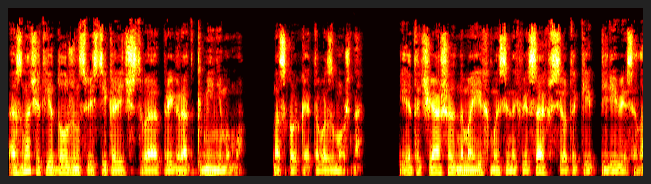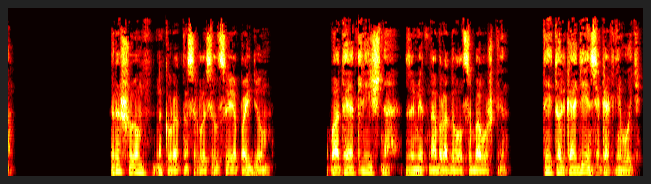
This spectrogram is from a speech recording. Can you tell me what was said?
А значит, я должен свести количество преград к минимуму, насколько это возможно. И эта чаша на моих мысленных весах все-таки перевесила. — Хорошо, — аккуратно согласился я, — пойдем. — Вот и отлично, — заметно обрадовался бабушкин. — Ты только оденься как-нибудь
